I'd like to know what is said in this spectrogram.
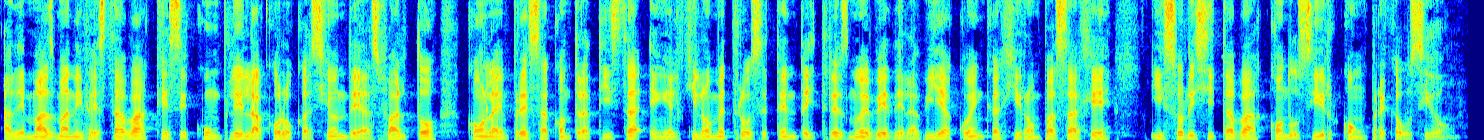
Además manifestaba que se cumple la colocación de asfalto con la empresa contratista en el kilómetro 73.9 de la vía Cuenca Girón Pasaje y solicitaba conducir con precaución.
